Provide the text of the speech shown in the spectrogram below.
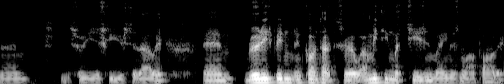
Um, so you just get used to it that way. Um, Rory's been in contact as well. A meeting with cheese and wine is not a party,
